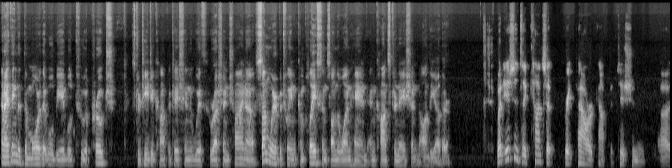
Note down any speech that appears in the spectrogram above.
And I think that the more that we'll be able to approach strategic competition with Russia and China somewhere between complacence on the one hand and consternation on the other. But isn't the concept great power competition uh,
